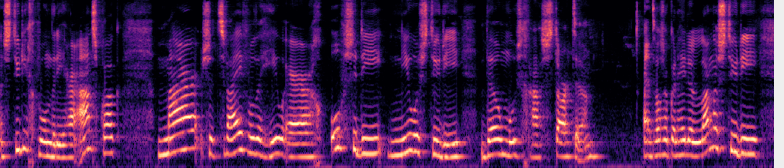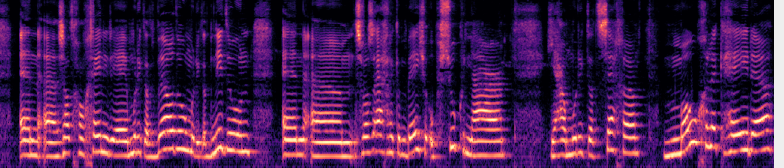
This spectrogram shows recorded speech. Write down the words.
een studie gevonden die haar aansprak. Maar ze twijfelde heel erg of ze die nieuwe studie wel moest gaan starten. En het was ook een hele lange studie. En uh, ze had gewoon geen idee: moet ik dat wel doen? Moet ik dat niet doen? En um, ze was eigenlijk een beetje op zoek naar, ja, hoe moet ik dat zeggen? Mogelijkheden.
